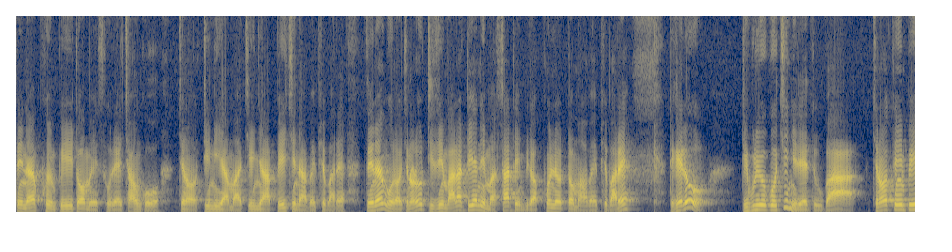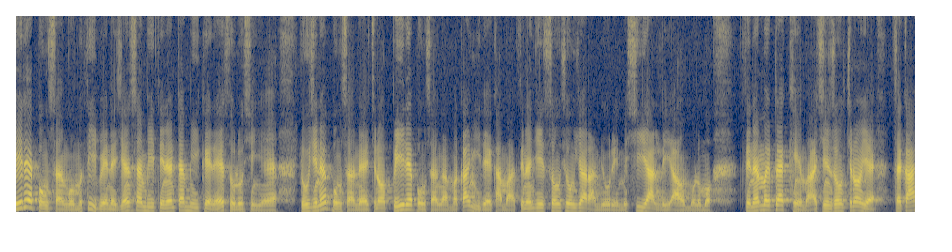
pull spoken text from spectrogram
သင်တန်းဖွင့်ပေးတော့မယ်ဆိုတဲ့အကြောင်းကိုကျွန်တော်ဒီနေရာမှာကြီးညာပေးချင်တာပဲဖြစ်ပါတယ်သင်တန်းကိုတော့ကျွန်တော်တို့ဒီဇင်ဘာလ၁ရက်နေ့မှာစတင်ပြီးတော့ဖွင့်လှစ်တော့မှာပဲဖြစ်ပါတယ်တကယ်လို့ဒီဗီဒီယိုကိုကြည့်နေတဲ့သူက ကျွန်တော်သင်ပေးတဲ့ပုံစံကိုမသိဘဲနဲ့ရန်ဆန်ပြီးသင်တန်းတက်မိခဲ့တယ်ဆိုလို့ရှိရင်လိုချင်တဲ့ပုံစံနဲ့ကျွန်တော်ပေးတဲ့ပုံစံကမကန့်ညီတဲ့အခါမှာသင်တန်းကြီးဆုံးရှုံးရတာမျိုးတွေမရှိရလေအောင်မလို့မို့သင်တန်းမတက်ခင်မှာအရင်ဆုံးကျွန်တော်ရဲ့ဇကား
